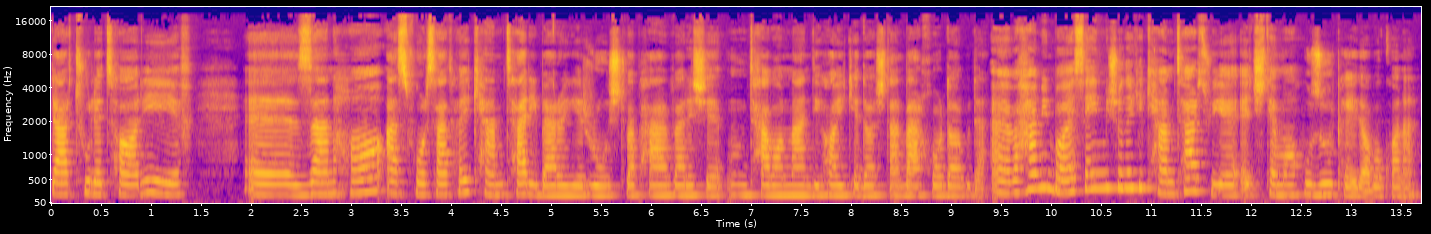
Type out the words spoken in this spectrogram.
در طول تاریخ زنها از فرصتهای کمتری برای رشد و پرورش اون توانمندی هایی که داشتن برخوردار بودن. و همین باعث این می شده که کمتر توی اجتماع حضور پیدا بکنن.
